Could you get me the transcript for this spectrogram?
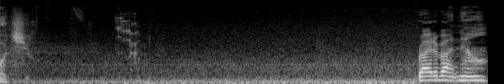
caught you. Right about now,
